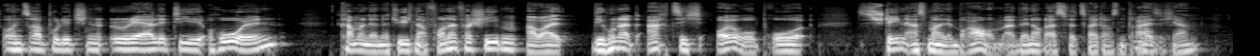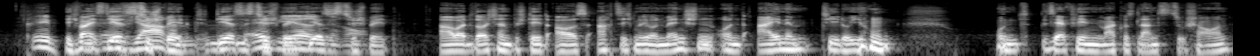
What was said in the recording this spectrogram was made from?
unserer politischen Reality holen, kann man dann natürlich nach vorne verschieben, aber die 180 Euro pro stehen erstmal im Raum, wenn auch erst für 2030, ja. Ich weiß, dir ist es zu spät, dir ist es zu spät, dir ist es zu spät. Aber Deutschland besteht aus 80 Millionen Menschen und einem Tilo Jung und sehr vielen Markus Lanz Zuschauern.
